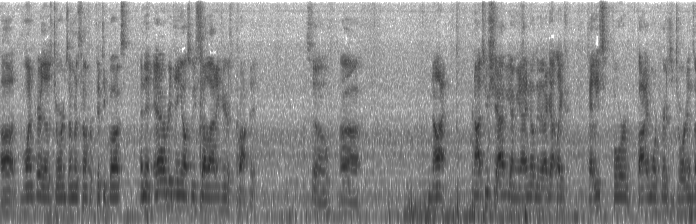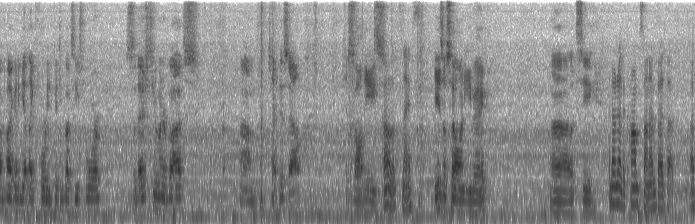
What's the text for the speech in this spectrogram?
Uh, one pair of those Jordans I'm gonna sell for 50 bucks, and then everything else we sell out of here is profit. So uh, not not too shabby. I mean, I know that I got like at least four, five more pairs of Jordans. I'm probably gonna get like 40 to 50 bucks each for. So there's 200 bucks. Um, check this out. Just saw these. Oh, that's nice. These will sell on eBay. Uh, let's see. I don't know the comps on them, but that uh,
